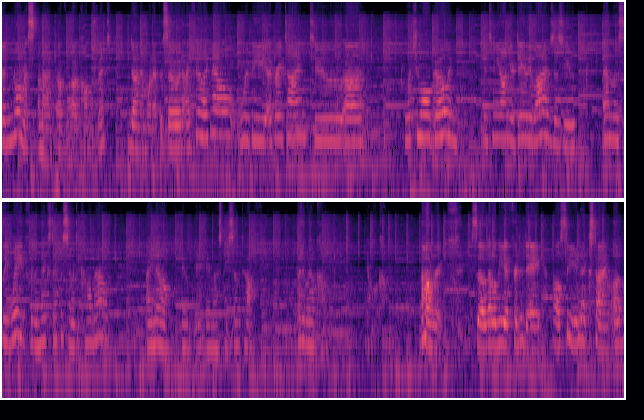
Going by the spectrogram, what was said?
enormous amount of accomplishment done in one episode, I feel like now would be a great time to uh, let you all go and continue on your daily lives as you endlessly wait for the next episode to come out. I know, it, it, it must be so tough, but it will come. Alright, so that'll be it for today. I'll see you next time on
